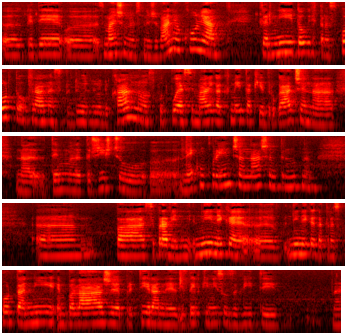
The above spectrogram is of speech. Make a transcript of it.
eh, glede eh, zmanjšanja osneževanja okolja, ker ni dolgih transportov, hrana se prideluje lokalno, spodbuja se malega kmeta, ki je drugače na, na tem eh, tržišču eh, nekonkurenčen našem trenutnem. Um, pa se pravi, ni, neke, uh, ni nekega transporta, ni embalaže, pretirane izdelki niso zaviti, ne,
